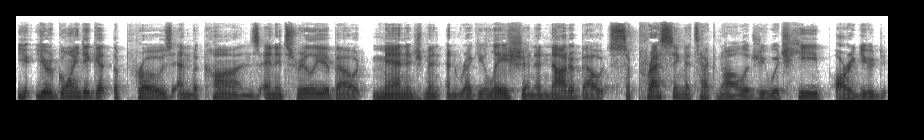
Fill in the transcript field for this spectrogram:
you're going to get the pros and the cons, and it's really about management and regulation, and not about suppressing a technology, which he argued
